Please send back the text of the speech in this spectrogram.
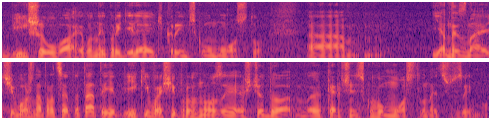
більше уваги вони приділяють Кримському мосту. Я не знаю, чи можна про це питати. Які ваші прогнози щодо Керченського мосту на цю зиму?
